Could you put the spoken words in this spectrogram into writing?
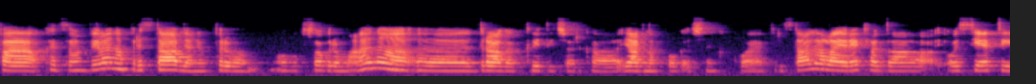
pa kad sam bila na predstavljanju prvom ovog svog romana, e, draga kritičarka Jagna Pogačnik koja je predstavljala je rekla da osjeti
